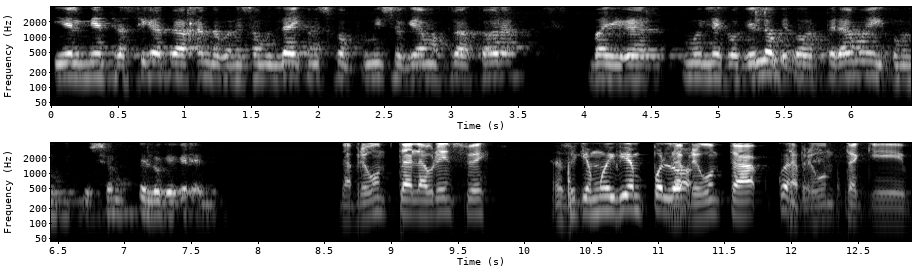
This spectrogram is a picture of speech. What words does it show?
y él mientras siga trabajando con esa humildad y con ese compromiso que ha mostrado hasta ahora, va a llegar muy lejos, que es lo que todos esperamos y como institución es lo que queremos. La pregunta, Laurencio, es... Así que muy bien por lo... La pregunta, la pregunta que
